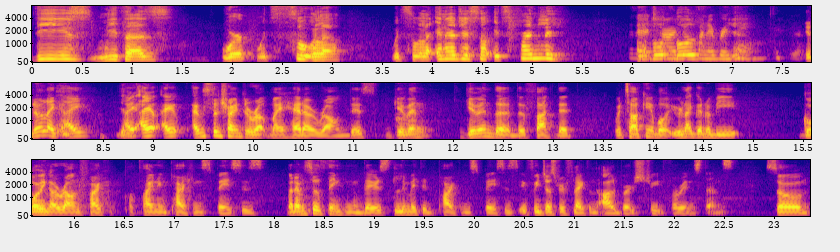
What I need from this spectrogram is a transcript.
these meters work with solar, with solar energy, so it's friendly. So they're tho- charged those- up on everything. You know, like I, I, I, I, I'm still trying to wrap my head around this, given, given the, the fact that we're talking about you're not going to be going around far, finding parking spaces, but I'm still thinking there's limited parking spaces if we just reflect on Albert Street, for instance. So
